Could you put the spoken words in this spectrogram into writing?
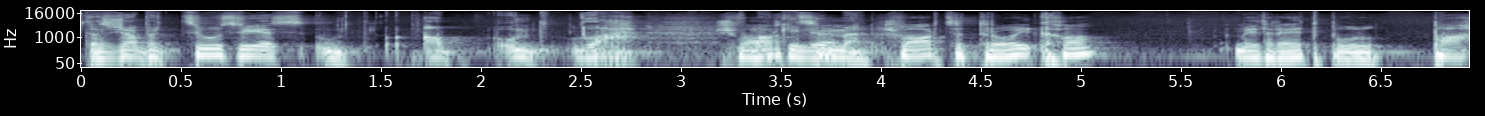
Das ist aber zu süß und, ab und bläh. Schwarze, schwarze Troika mit Red Bull. Pah,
